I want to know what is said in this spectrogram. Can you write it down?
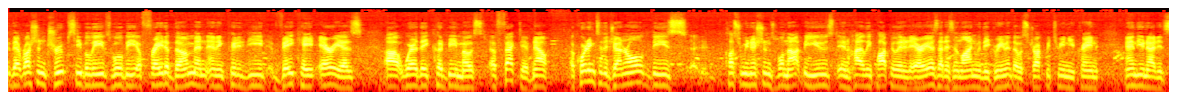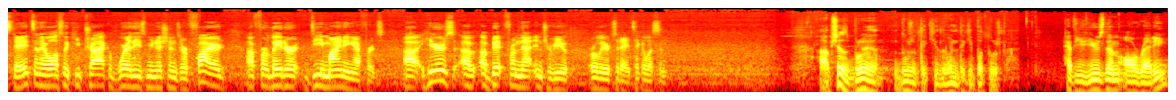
that Russian troops, he believes, will be afraid of them and, and could indeed vacate areas uh, where they could be most effective. Now, according to the general, these uh, cluster munitions will not be used in highly populated areas. That is in line with the agreement that was struck between Ukraine and the United States. And they will also keep track of where these munitions are fired uh, for later demining efforts. Uh, here's a, a bit from that interview earlier today. Take a listen. Have you used them already?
